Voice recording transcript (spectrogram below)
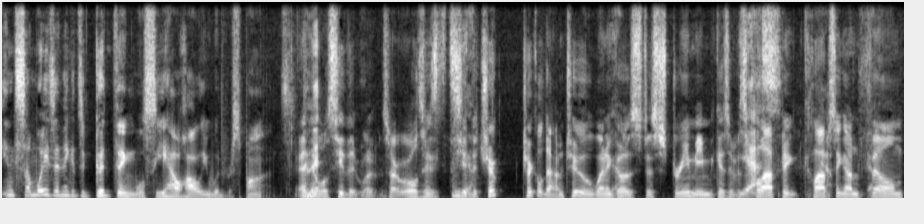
in some ways, I think it's a good thing. We'll see how Hollywood responds. And, then we'll see that. Sorry, we'll see, see Yeah. the trick, trickle down too when it goes to streaming because if it's Yes. collapsing, collapsing on film,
